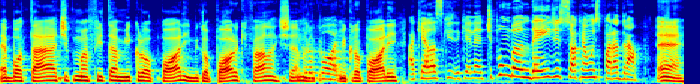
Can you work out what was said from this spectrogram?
é botar tipo uma fita micropore, microporo que fala, que chama? Micropore. Micropore. Aquelas que, que ele é tipo um band-aid, só que é um esparadrapo. É,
